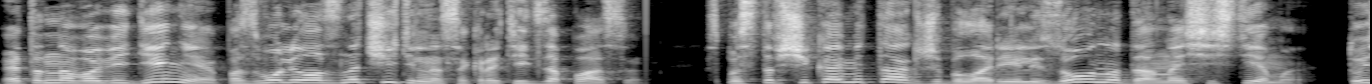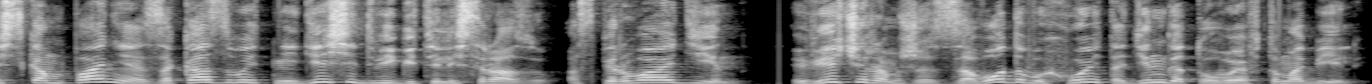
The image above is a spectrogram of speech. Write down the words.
Это нововведение позволило значительно сократить запасы. С поставщиками также была реализована данная система. То есть компания заказывает не 10 двигателей сразу, а сперва один. Вечером же с завода выходит один готовый автомобиль.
